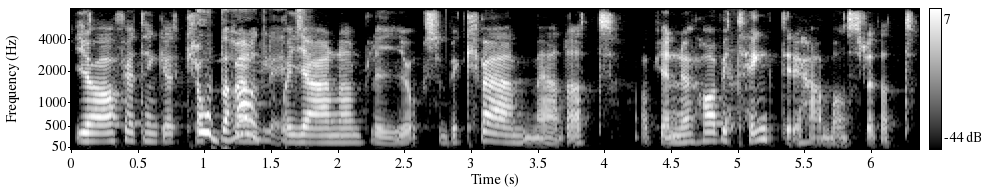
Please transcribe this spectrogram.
Ja, för jag tänker att kroppen Obehagligt. och hjärnan blir ju också bekväm med att okej, nu har vi tänkt i det här mönstret att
